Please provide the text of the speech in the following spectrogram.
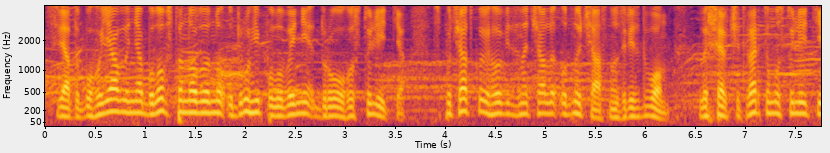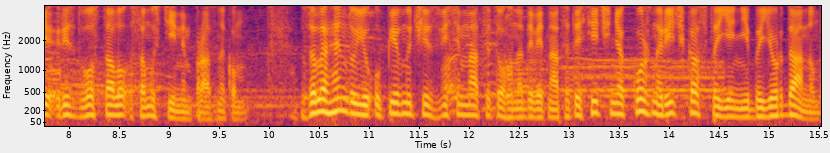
Свято Богоявлення було встановлено у другій половині другого століття. Спочатку його відзначали одночасно з Різдвом. Лише в IV столітті Різдво стало самостійним праздником. За легендою, у півночі з 18 на 19 січня кожна річка стає ніби Йорданом.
